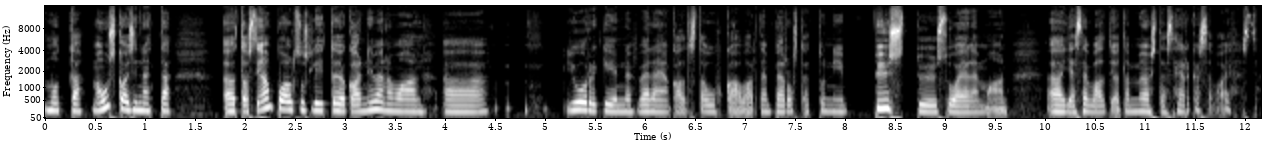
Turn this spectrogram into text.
Mutta mä uskoisin, että tosiaan puolustusliitto, joka on nimenomaan juurikin Venäjän kaltaista uhkaa varten perustettu, niin pystyy suojelemaan jäsenvaltioita myös tässä herkässä vaiheessa.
